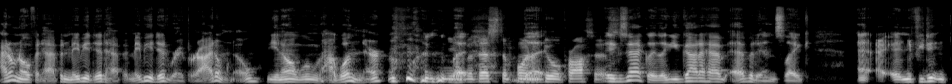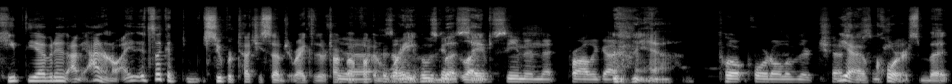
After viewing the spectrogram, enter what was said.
I don't know if it happened. Maybe it did happen. Maybe he did rape her. I don't know. You know, I wasn't there. Yeah, but but, that's the point but- of dual process. Exactly. Like you got to have evidence. Like, and, and if you didn't keep the evidence, I mean, I don't know. I- It's like a super touchy subject, right? Because they're talking about fucking 'cause, I mean, rape. who's going but to save like, semen that probably got yeah, poured all over their chest? yeah, of some shit? course. But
